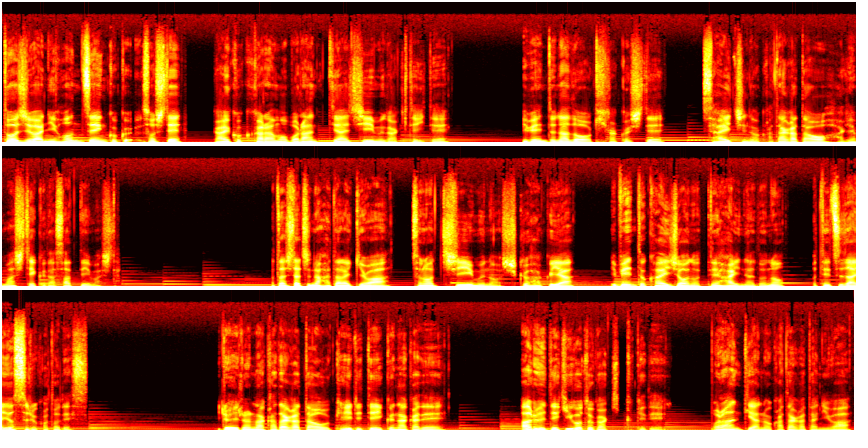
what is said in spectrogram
当時は日本全国そして外国からもボランティアチームが来ていてイベントなどを企画して被災地の方々を励ましてくださっていました。私たちの働きはそのチームの宿泊やイベント会場の手配などのお手伝いをすることです。いろいろな方々を受け入れていく中である出来事がきっかけでボランティアの方々には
